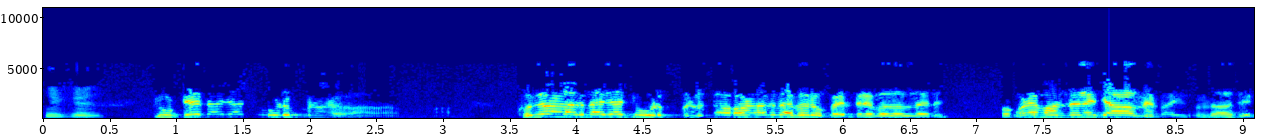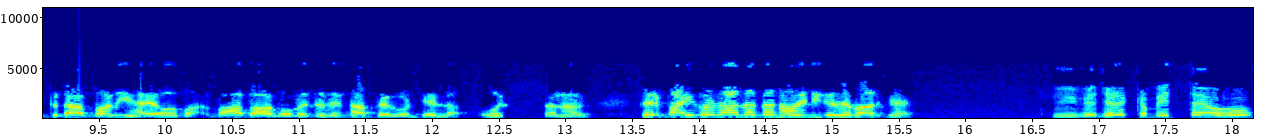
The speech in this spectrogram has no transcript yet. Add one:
ਠੀਕ ਹੈ ਜੀ। ਝੂਠੇ ਦਾ ਜਾਂ ਝੂਠ ਖੁੱਲਣ ਲੱਗਦਾ ਜਾਂ ਝੂਠ ਲੰਗਾ ਹੋਣ ਲੱਗਦਾ ਫਿਰ ਉਹ ਪੈਤਰੇ ਬਦਲਦੇ ਨੇ। ਉਹਨੇ ਮੰਨਦੇ ਨੇ ਚਾਰ ਨੇ ਭਾਈ ਗੁਰਦਾਸ। ਇੱਕ ਤਾਂ ਬਾਣੀ ਹੈ ਉਹ ਬਾਹ ਬਾਹ ਗੋਬਿੰਦ ਸਿੰਘ ਨਾਪੇ ਕੋਲ ਚੇਲਾ ਉਹ ਨਾਲ। ਫਿਰ ਭਾਈ ਗੁਰਦਾਸ ਦਾ ਤਾਂ ਨਾਂ ਹੀ ਨਹੀਂ ਕਿਸੇ ਬਾਰ ਚ ਹੈ। ਠੀਕ ਹੈ ਜਿਹੜੇ ਕਵਿਤਾ ਹੈ ਉਹ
